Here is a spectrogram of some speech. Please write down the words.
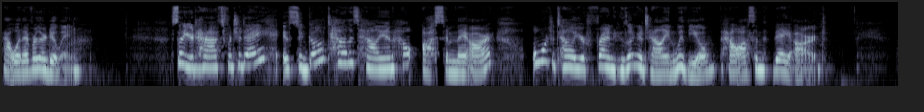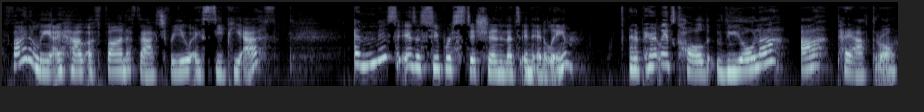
at whatever they're doing. So, your task for today is to go tell Italian how awesome they are, or to tell your friend who's learning Italian with you how awesome they are. Finally, I have a fun fact for you a CPF. And this is a superstition that's in Italy. And apparently it's called viola a teatro.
